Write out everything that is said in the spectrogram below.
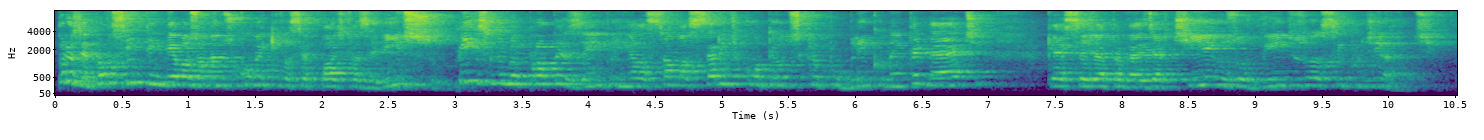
Por exemplo, para você entender mais ou menos como é que você pode fazer isso, pense no meu próprio exemplo em relação a uma série de conteúdos que eu publico na internet, quer seja através de artigos ou vídeos ou assim por diante.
